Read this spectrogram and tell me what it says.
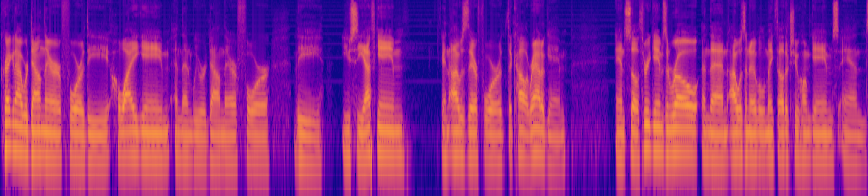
Craig and I were down there for the Hawaii game, and then we were down there for the UCF game and I was there for the Colorado game. And so three games in a row, and then I wasn't able to make the other two home games, and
